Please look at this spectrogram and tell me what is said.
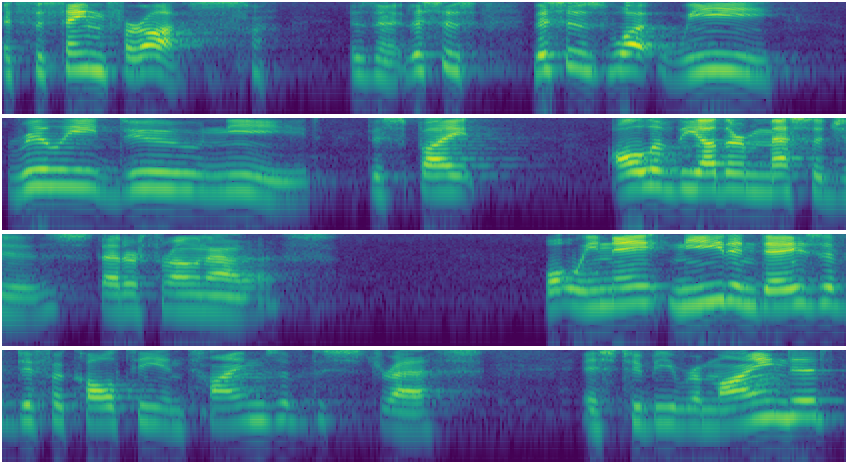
it's the same for us, isn't it? This is, this is what we really do need, despite all of the other messages that are thrown at us. What we need in days of difficulty and times of distress is to be reminded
